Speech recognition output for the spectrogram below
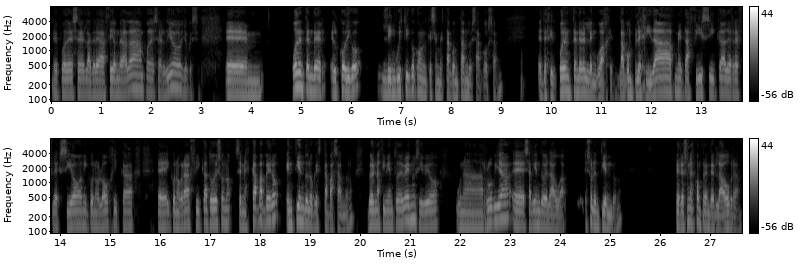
eh, puede ser la creación de Adán, puede ser Dios, yo qué sé. Eh, puede entender el código lingüístico con el que se me está contando esa cosa. Es decir, puede entender el lenguaje, la complejidad metafísica, de reflexión iconológica, eh, iconográfica, todo eso no, se me escapa, pero entiendo lo que está pasando. ¿no? Veo el nacimiento de Venus y veo una rubia eh, saliendo del agua. Eso lo entiendo, ¿no? Pero eso no es comprender la obra.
